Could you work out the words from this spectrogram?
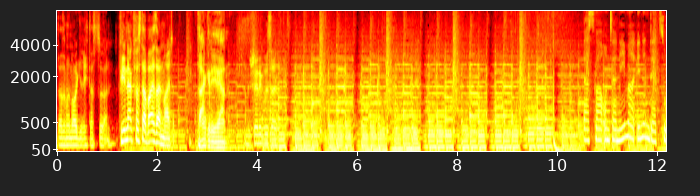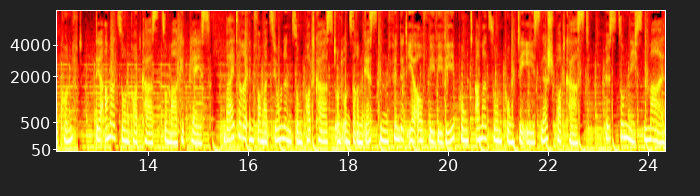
Da sind wir neugierig, das zu hören. Vielen Dank fürs Dabeisein, Malte. Danke dir, Jan. Schöne Grüße. Das war Unternehmerinnen der Zukunft, der Amazon-Podcast zum Marketplace. Weitere Informationen zum Podcast und unseren Gästen findet ihr auf www.amazon.de/podcast. Bis zum nächsten Mal.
